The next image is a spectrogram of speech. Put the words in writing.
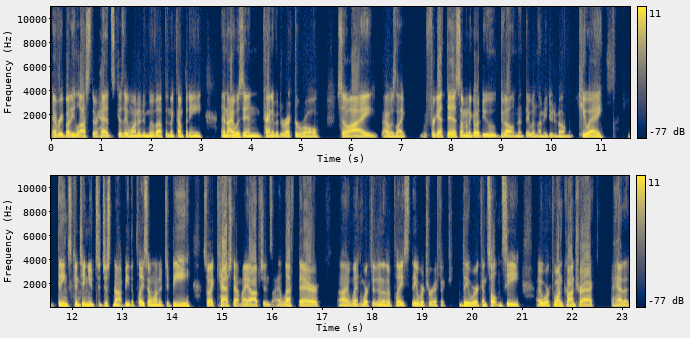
Everybody lost their heads because they wanted to move up in the company. And I was in kind of a director role. So I I was like, forget this. I'm gonna go do development. They wouldn't let me do development. QA. Things continued to just not be the place I wanted to be. So I cashed out my options. I left there. I went and worked at another place. They were terrific. They were a consultancy. I worked one contract. I had a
